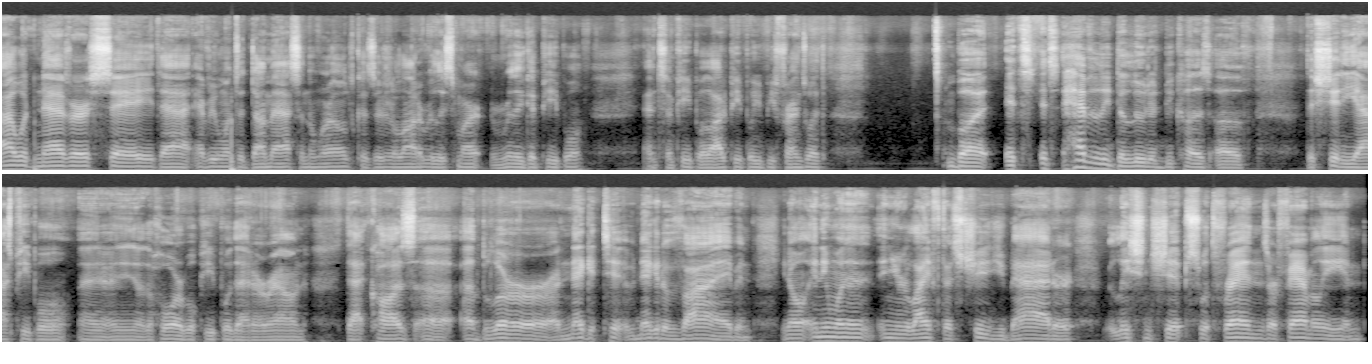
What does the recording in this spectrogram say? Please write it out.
I would never say that everyone's a dumbass in the world because there's a lot of really smart and really good people, and some people, a lot of people you'd be friends with. But it's it's heavily diluted because of the shitty ass people and, and you know the horrible people that are around that cause a, a blur or a negative negative vibe. And you know anyone in, in your life that's treated you bad or relationships with friends or family and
